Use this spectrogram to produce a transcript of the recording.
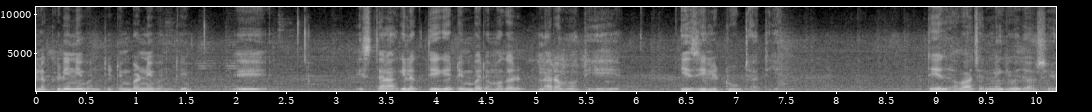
लकड़ी नहीं बनती टिम्बर नहीं बनती। ये, इस तरह की लगती है कि टिम्बर है, मगर नरम होती है ये। ईज़िली टूट जाती है। तेज़ हवा चलने की वजह से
